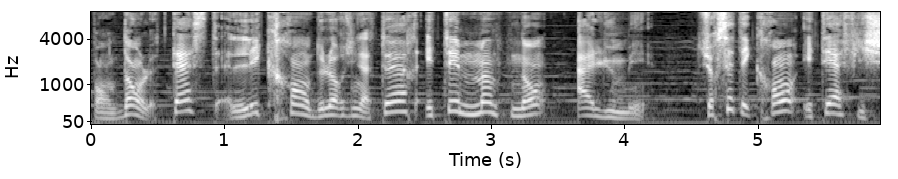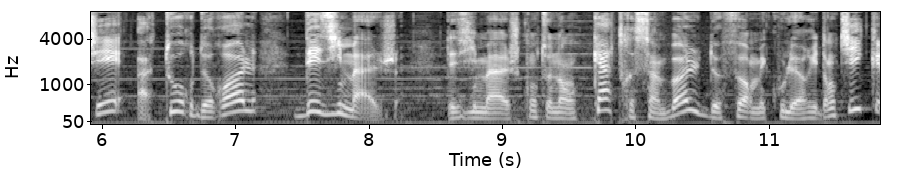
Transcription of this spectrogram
pendant le test, l'écran de l'ordinateur était maintenant allumé. Sur cet écran étaient affichées, à tour de rôle, des images. Des images contenant 4 symboles de forme et couleur identiques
